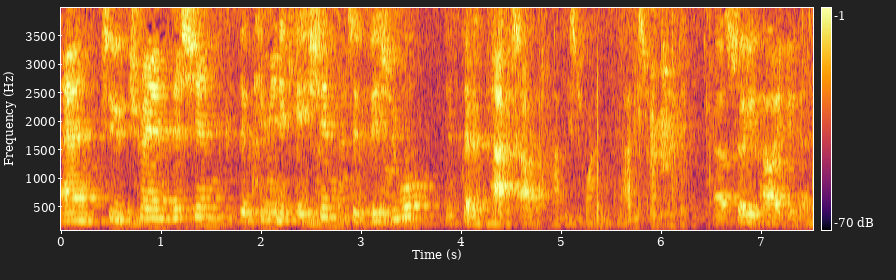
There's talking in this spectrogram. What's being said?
and to transition the communication to visual instead of tactile. I'll show you how I do that.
